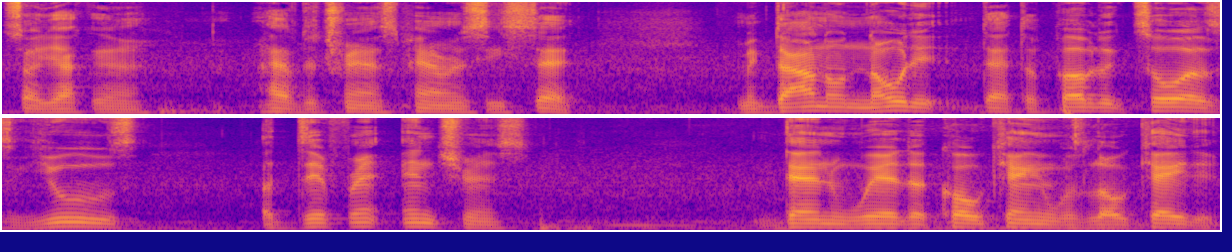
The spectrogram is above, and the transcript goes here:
so y'all can have the transparency set. McDonald noted that the public tours use a different entrance than where the cocaine was located.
